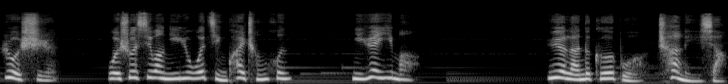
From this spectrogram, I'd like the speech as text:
若是我说希望你与我尽快成婚，你愿意吗？月兰的胳膊颤了一下，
